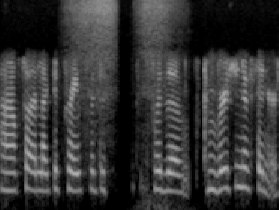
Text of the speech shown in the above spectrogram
Also, I'd like to pray for the for the conversion of sinners.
